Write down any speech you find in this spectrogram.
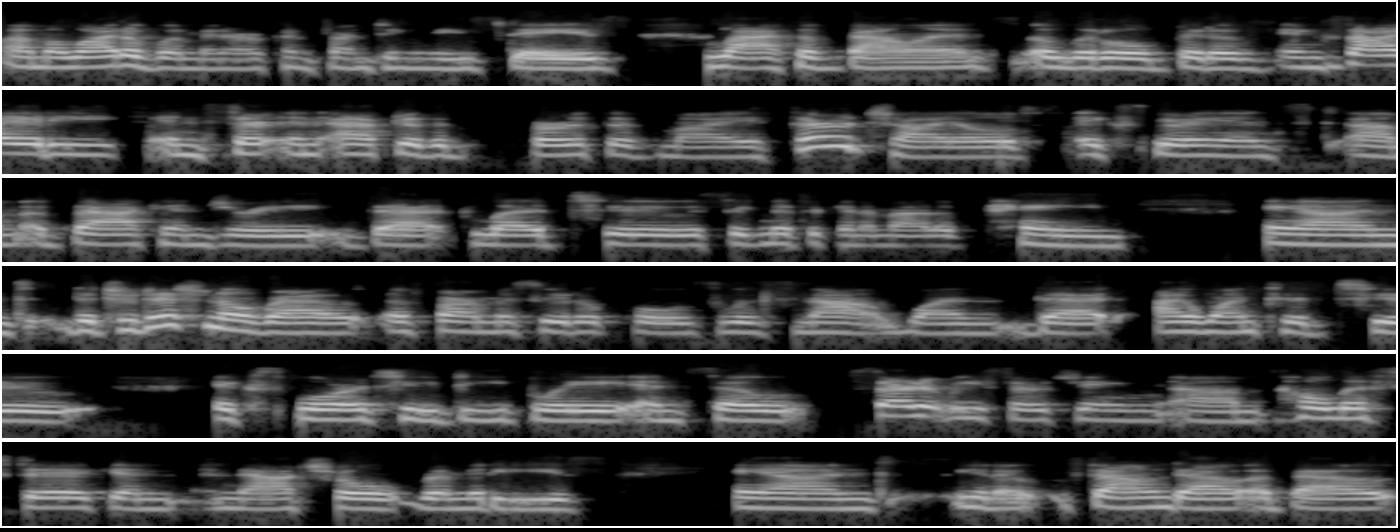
um, a lot of women are confronting these days lack of balance a little bit of anxiety. And certain after the birth of my third child experienced um, a back injury that led to a significant amount of pain. And the traditional route of pharmaceuticals was not one that i wanted to explore too deeply. And so started researching um, holistic and natural remedies and you know found out about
